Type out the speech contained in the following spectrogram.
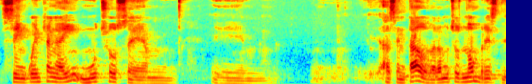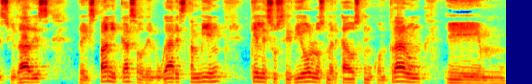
Se encuentran ahí muchos em, em, asentados, ¿verdad? muchos nombres de ciudades prehispánicas o de lugares también, qué le sucedió, los mercados que encontraron, em,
